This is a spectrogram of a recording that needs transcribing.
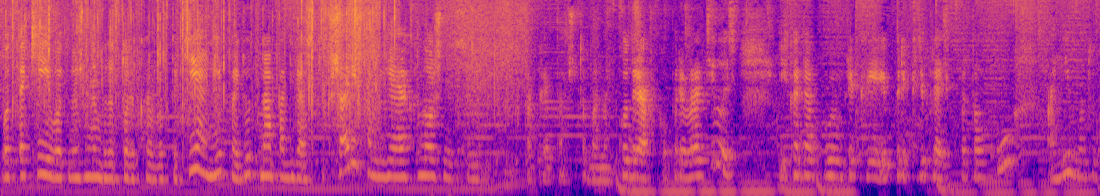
Вот такие вот нужны будут только вот такие, они пойдут на подвязку к шарикам. Я их ножницами это, чтобы она в кудрявку превратилась. И когда будем прикре- прикреплять к потолку, они будут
